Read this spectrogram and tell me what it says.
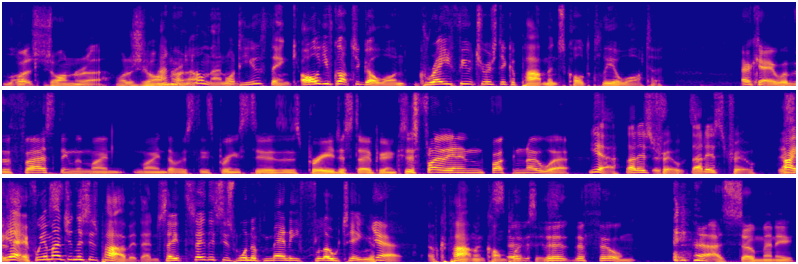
look. What genre? What genre? I don't know, man. What do you think? All you've got to go on: grey futuristic apartments called Clearwater. Okay, well, the first thing that my mind obviously springs to is is pretty dystopian because it's floating in fucking nowhere. Yeah, that is true. That is true. All right, is- yeah. If we imagine this is part of it, then say say this is one of many floating Yeah. Apartment So complexes. the the film as so many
